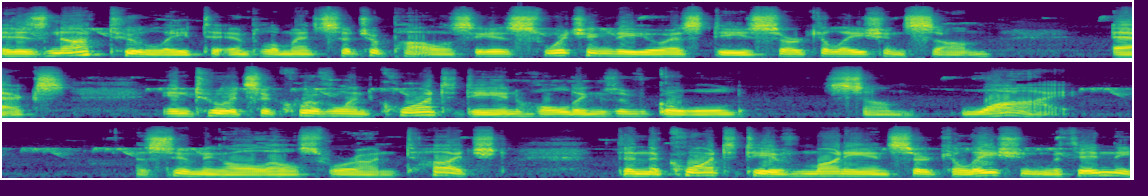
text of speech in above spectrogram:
it is not too late to implement such a policy as switching the USD's circulation sum, X, into its equivalent quantity in holdings of gold, sum Y. Assuming all else were untouched, then the quantity of money in circulation within the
